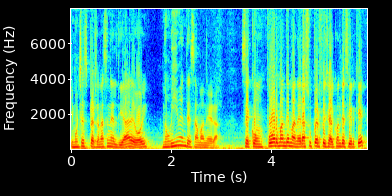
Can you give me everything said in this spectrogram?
Y muchas personas en el día de hoy no viven de esa manera. Se conforman de manera superficial con decir que,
